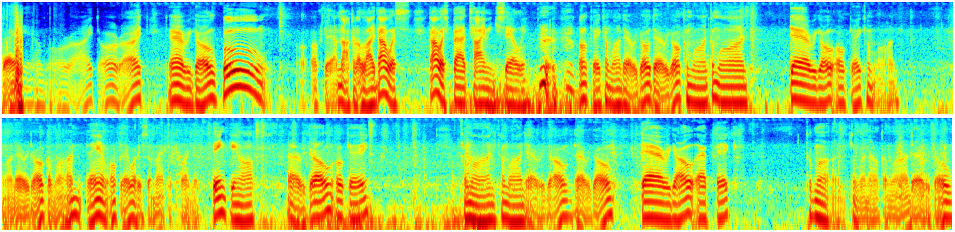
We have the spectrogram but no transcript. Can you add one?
Damn, alright, alright. There we go. Boom! Okay, I'm not gonna lie. That was that was bad timing, Sally. okay, come on. There we go. There we go. Come on. Come on. There we go. Okay, come on. On, there we go. Come on. Damn. Okay, what is Samantha partner thinking of? There we go. Okay. Come on. Come on. There we go. There we go. There we go. Epic. Come on. Come on now. Come on. There we go.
